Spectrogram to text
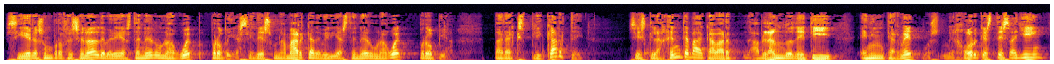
si eres un profesional, deberías tener una web propia. Si eres una marca, deberías tener una web propia para explicarte. Si es que la gente va a acabar hablando de ti en Internet, pues mejor que estés allí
